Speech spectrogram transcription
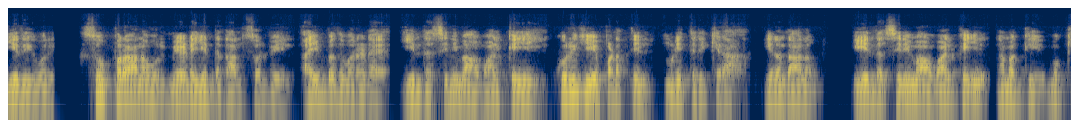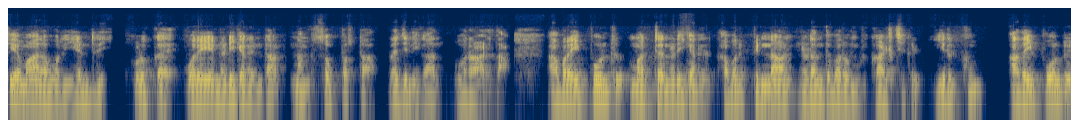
இது ஒரு சூப்பரான ஒரு மேடை என்று தான் சொல்வேன். ஐம்பது வருட இந்த சினிமா வாழ்க்கையை குறுகிய படத்தில் முடித்திருக்கிறார். இருந்தாலும் இந்த சினிமா வாழ்க்கையில் நமக்கு முக்கியமான ஒரு என்ட்ரி கொடுக்க ஒரே நடிகர் என்றால் நம் சூப்பர் ஸ்டார் ரஜினிகாந்த் ஒரு ஆள் தான். அவரை போன்று மற்ற நடிகர்கள் அவர் பின்னால் நடந்து வரும் காட்சிகள் இருக்கும். அதை போன்று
